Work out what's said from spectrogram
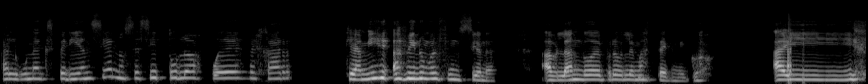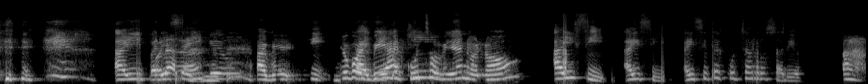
alguna experiencia. No sé si tú los puedes dejar, que a mí, a mí no me funciona, hablando de problemas técnicos. Ahí, ahí parece ahí que... yo volví, ¿me escucho bien o no? Ahí sí, ahí sí, ahí sí te escuchas Rosario. Ah.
